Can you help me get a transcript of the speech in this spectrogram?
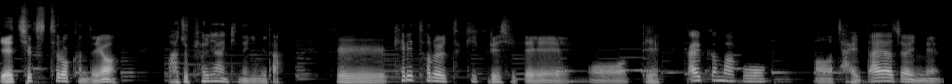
예측 스트로크인데요. 아주 편리한 기능입니다. 그 캐릭터를 특히 그리실 때 어, 되게 깔끔하고 어, 잘 따여져 있는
